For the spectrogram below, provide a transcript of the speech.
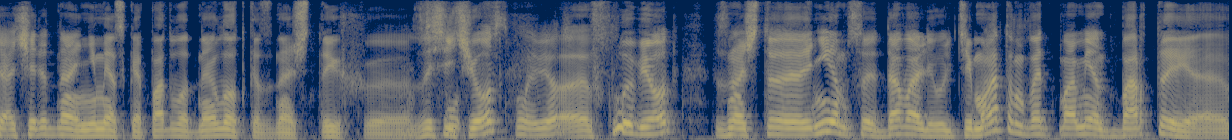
очередная немецкая подводная лодка, значит, их э, засечет, Всплывет. э, всплывет. Значит, э, немцы давали ультиматум. В этот момент борты э,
